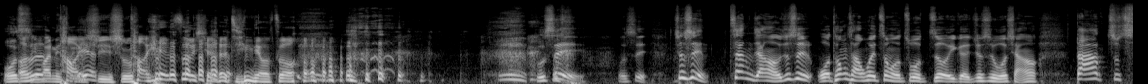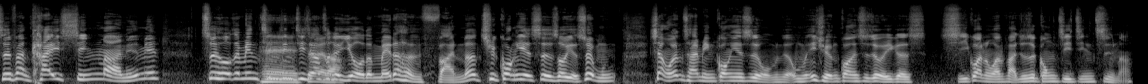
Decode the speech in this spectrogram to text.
我喜欢你这讨厌个叙述，讨厌数学的金牛座。不是不是，就是这样讲哦。就是我通常会这么做，只有一个，就是我想要大家就吃饭开心嘛。你那边最后这边斤斤计较这个有的没的很烦。那去逛夜市的时候也，所以我们像我跟产品逛夜市，我们的我们一群人逛夜市就有一个习惯的玩法，就是公积金制嘛。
